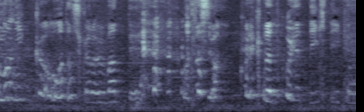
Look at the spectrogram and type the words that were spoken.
この日課を私から奪って 私はこれからどうやって生きていけば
